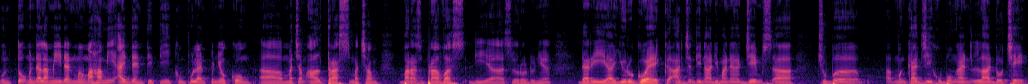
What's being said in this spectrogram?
untuk mendalami dan memahami identiti kumpulan penyokong uh, macam Ultras, macam Baras Bravas di uh, seluruh dunia dari uh, Uruguay ke Argentina di mana James uh, cuba uh, mengkaji hubungan La Doce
